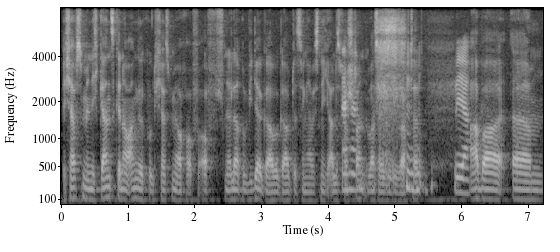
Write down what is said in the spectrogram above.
Ich habe es mir nicht ganz genau angeguckt. Ich habe es mir auch auf, auf schnellere Wiedergabe gehabt, deswegen habe ich nicht alles verstanden, Aha. was er so gesagt hat. ja. Aber ähm,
